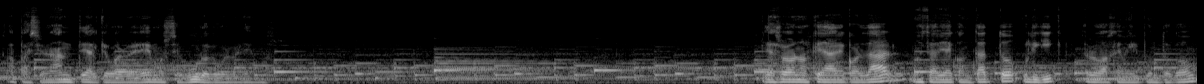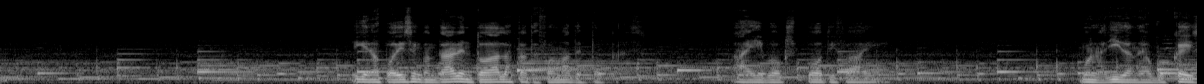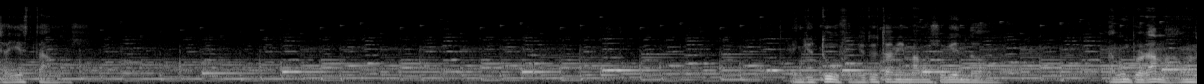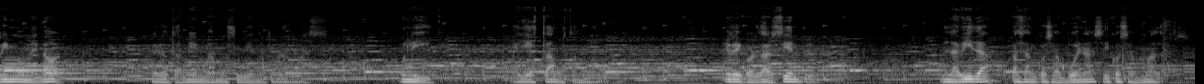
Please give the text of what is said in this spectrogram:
apasionante al que volveremos, seguro que volveremos. Ya solo nos queda recordar nuestra vía de contacto uligeek.com y que nos podéis encontrar en todas las plataformas de podcast. iBox, Spotify. Bueno, allí donde os busquéis, allí estamos. YouTube. En YouTube también vamos subiendo algún programa a un ritmo menor, pero también vamos subiendo programas. Un link, allí estamos también. Y recordar siempre, en la vida pasan cosas buenas y cosas malas,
